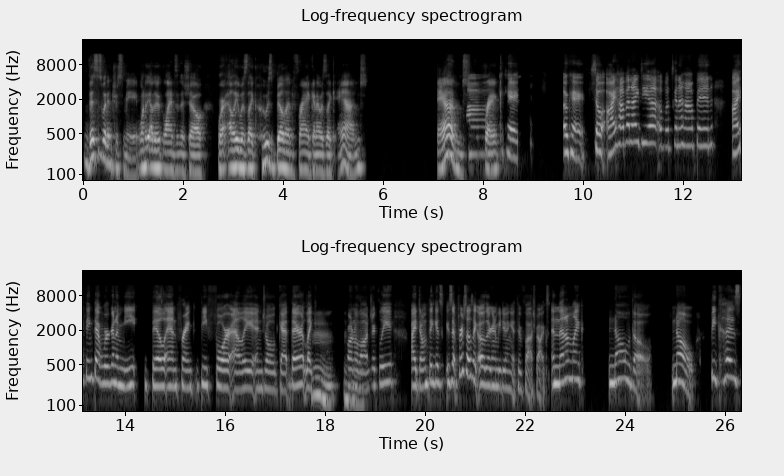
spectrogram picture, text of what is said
this is what interests me. One of the other lines in the show where Ellie was like, Who's Bill and Frank? And I was like, and and Uh, Frank. Okay. Okay. So I have an idea of what's gonna happen. I think that we're gonna meet Bill and Frank before Ellie and Joel get there, like Mm, mhm. chronologically. I don't think it's because at first I was like, oh, they're gonna be doing it through flashbacks. And then I'm like, no, though. No, because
